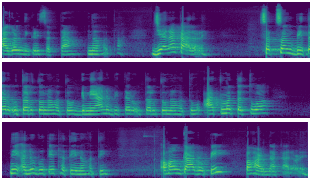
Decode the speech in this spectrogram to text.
આગળ નીકળી શકતા ન હતા. જેના કારણે સત્સંગ ભીતર ઉતરતો ન હતો, જ્ઞાન ભીતર ઉતરતું ન હતું, આત્મતત્વની અનુભૂતિ થતી ન હતી અહંકાર રૂપી પહાડના કારણે.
